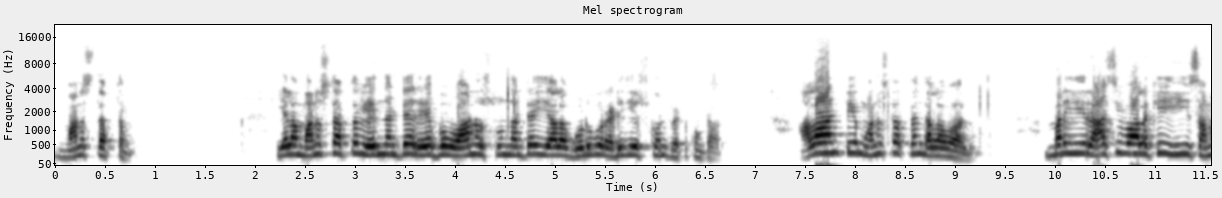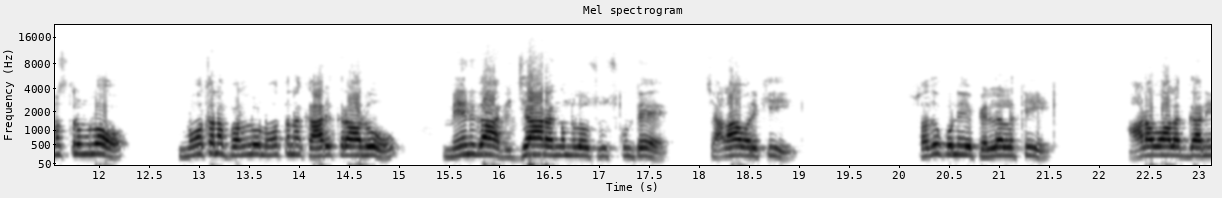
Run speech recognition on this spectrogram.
మనస్తత్వం. ఇలా మనస్తత్వం ఏంటంటే రేపు వాన వస్తుందంటే ఇలా గొడుగు రెడీ చేసుకొని పెట్టుకుంటారు. అలాంటి మనస్తత్వం గలవాళ్ళు. మరి ఈ రాశి వాళ్ళకి ఈ సంవత్సరంలో నూతన పనులు నూతన కార్యక్రమాలు మెయిన్గా విద్యారంగంలో చూసుకుంటే చాలా వరకు చదువుకునే పిల్లలకి ఆడవాళ్ళకి కానీ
